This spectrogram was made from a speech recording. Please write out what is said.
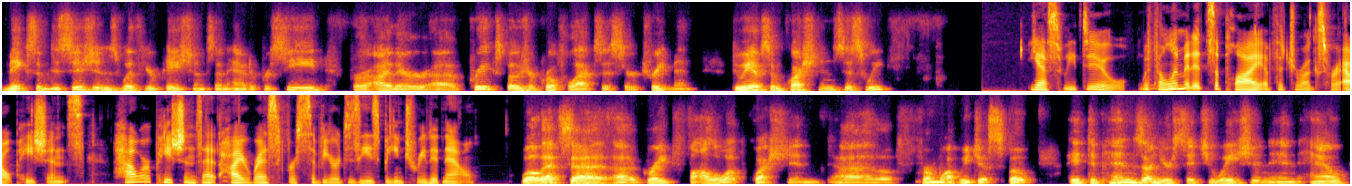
make some decisions with your patients on how to proceed for either uh, pre exposure prophylaxis or treatment. Do we have some questions this week? Yes, we do. With the limited supply of the drugs for outpatients, how are patients at high risk for severe disease being treated now? Well, that's a, a great follow up question uh, from what we just spoke. It depends on your situation and how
